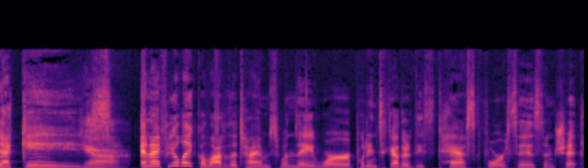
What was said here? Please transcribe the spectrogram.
Decades. Yeah. And I feel like a lot of the times when they were putting together these task forces and shit,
